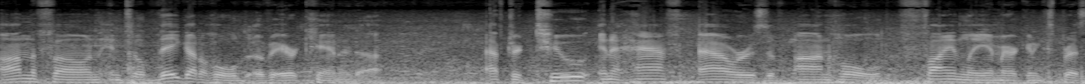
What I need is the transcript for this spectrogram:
on the phone until they got a hold of Air Canada. After two and a half hours of on hold, finally American Express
